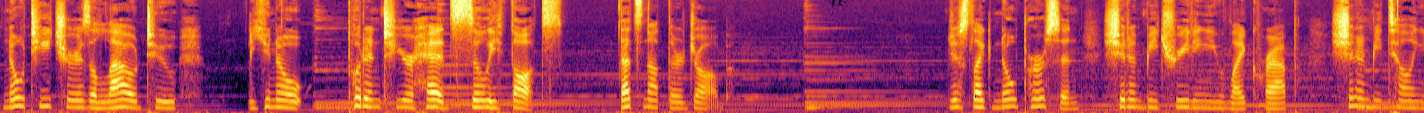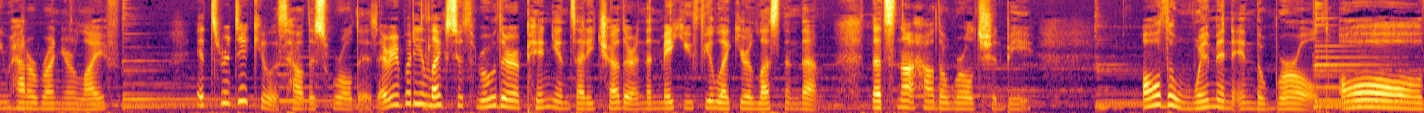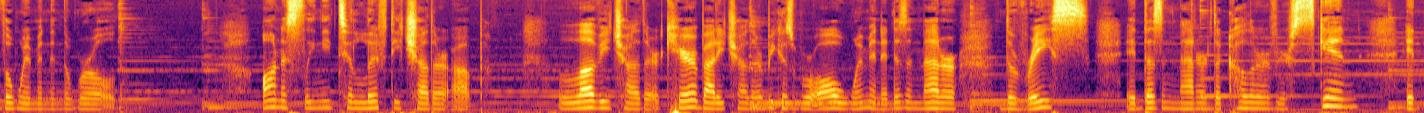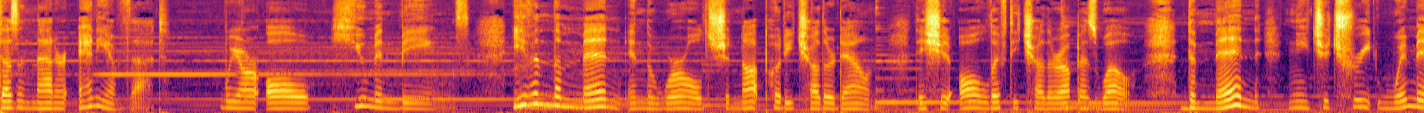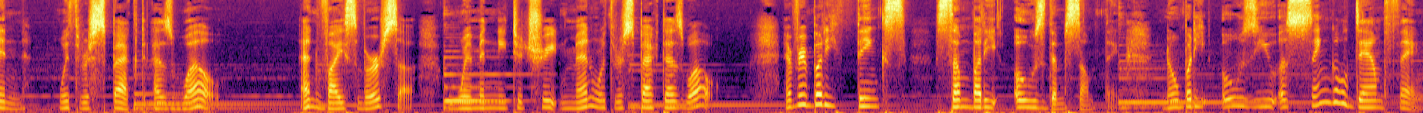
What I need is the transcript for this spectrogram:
No teacher is allowed to you know put into your head silly thoughts. That's not their job. Just like no person shouldn't be treating you like crap, shouldn't be telling you how to run your life. It's ridiculous how this world is. Everybody likes to throw their opinions at each other and then make you feel like you're less than them. That's not how the world should be. All the women in the world, all the women in the world, honestly need to lift each other up. Love each other, care about each other because we're all women. It doesn't matter the race, it doesn't matter the color of your skin, it doesn't matter any of that. We are all human beings. Even the mm. men in the world should not put each other down. They should all lift each other up as well. The men need to treat women with respect as well. And vice versa. Women need to treat men with respect as well. Everybody thinks somebody owes them something. Nobody owes you a single damn thing.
